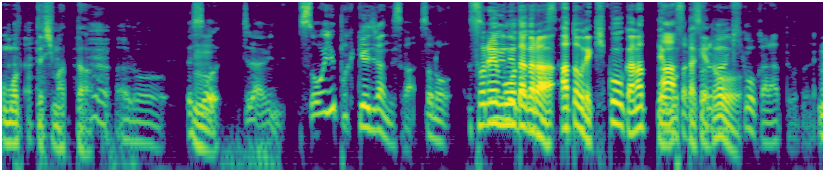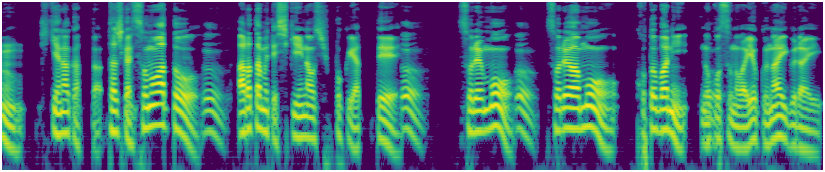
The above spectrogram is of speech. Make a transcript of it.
思ってしまった。あのそうちなみにそういうパッケージなんですか？そのそれもだから後で聞こうかなって思ったけど。聞こうかなってことね。うん。聞けなかった。確かにその後うん。改めて仕切り直しっぽくやってうん。それもうん。それはもう言葉に残すのは良くないぐらい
